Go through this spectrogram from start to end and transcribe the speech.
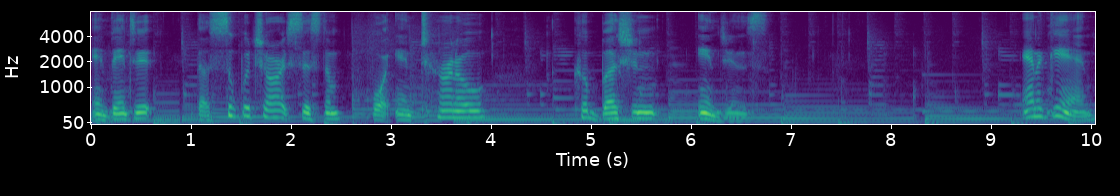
invented the supercharged system for internal combustion engines. And again,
